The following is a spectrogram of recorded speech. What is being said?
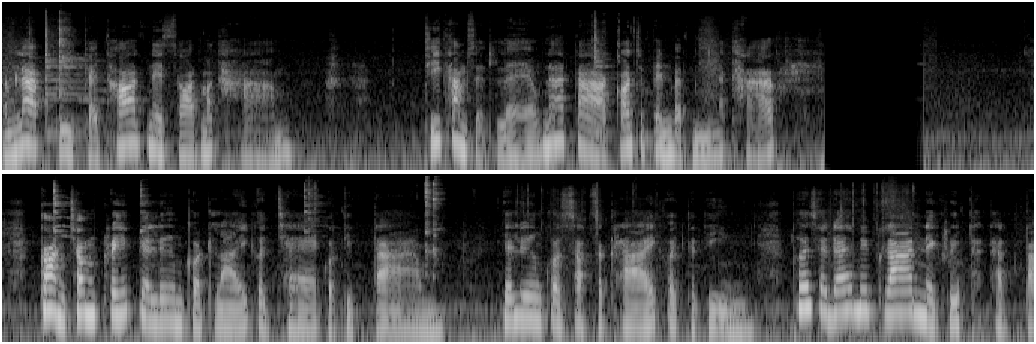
สำหรับปีกไก่ทอดในซอสมะขาม ที่ทำเสร็จแล้วหน้าตาก็จะเป็นแบบนี้นะคะ ก่อนชมคลิปอย่าลืมกดไลค์ กดแชร์ กดติดตาม อย่าลืมกด subscribe กดกระดิ่ง เพื่อจะได้ไม่พลาดในคลิปถัดๆไป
